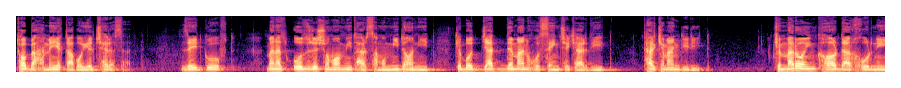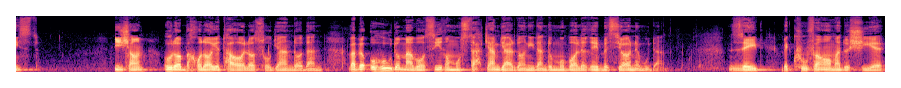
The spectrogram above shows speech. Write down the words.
تا به همه قبایل چه رسد؟ زید گفت من از عذر شما میترسم و می‌دانید که با جد من حسین چه کردید؟ ترک من گیرید که مرا این کار در خور نیست. ایشان او را به خدای تعالی سوگند دادند و به عهود و مواسیق مستحکم گردانیدند و مبالغه بسیار نمودند. زید به کوفه آمد و شیعه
